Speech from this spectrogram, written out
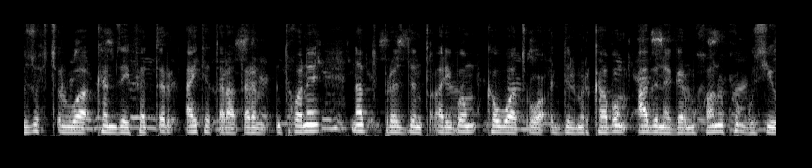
ብዙሕ ፅልዋ ከም ዘይፈጥር ኣይተጠራጠርን እንትኾነ ናብቲ ፕረዚደንት ቐሪቦም ከዋፅርዎ ዕድል ምርካቦም ዓብ ነገር ምዃኑ ሕጉስ እዩ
